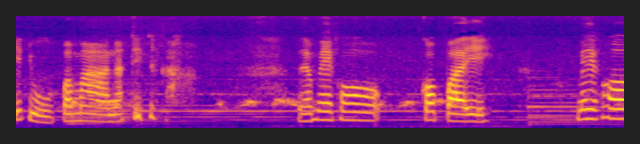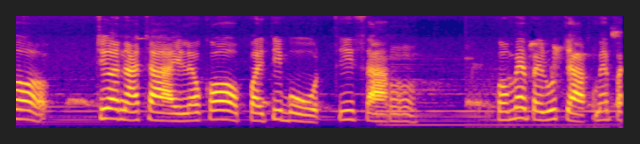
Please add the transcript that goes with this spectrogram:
คิดอยู่ประมาณอาทิตย์หนึ่งค่ะ แล้วแม่ก็ก็ไป แม่ก็เชื่อนาชายแล้วก็ไปที่โบสถ์ที่สังพอแม่ไปรู้จักแม่ไป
